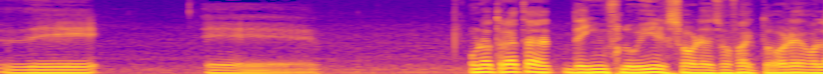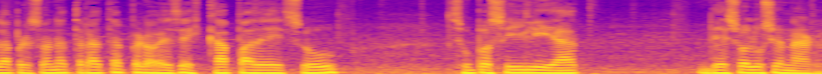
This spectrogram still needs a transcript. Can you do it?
de eh, uno trata de influir sobre esos factores o la persona trata, pero a veces escapa de su, su posibilidad de solucionarlo.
